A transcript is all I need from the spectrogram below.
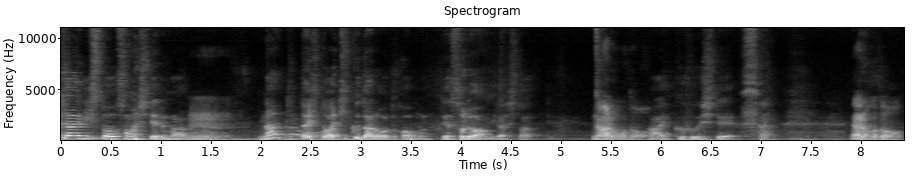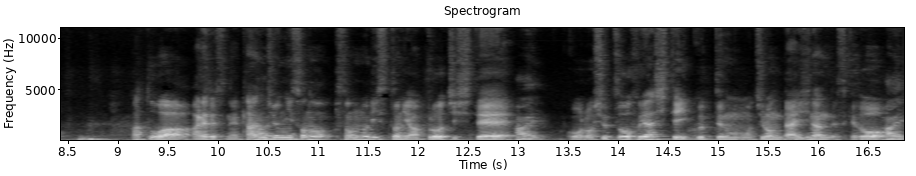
ちゃリストを損してるなと。思って、うん。なんて言ったら人は聞くだろうとか思ってそれを編み出したっていなるほど、う、はい、工夫して、なるほど。うん。あとはあれですね。単純にその既存のリストにアプローチして、はい。こう露出を増やしていくっていうのももちろん大事なんですけど、はい。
